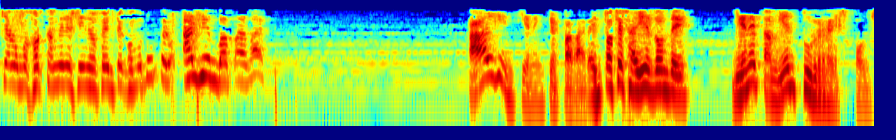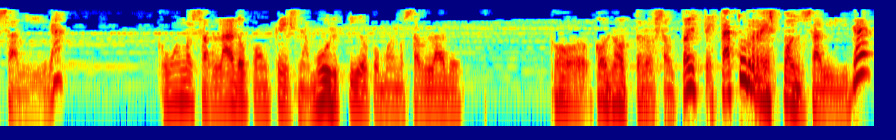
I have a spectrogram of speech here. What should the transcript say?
Que a lo mejor también es inocente como tú, pero alguien va a pagar. Alguien tienen que pagar. Entonces ahí es donde viene también tu responsabilidad. Como hemos hablado con Krishnamurti o como hemos hablado con, con otros autores, está tu responsabilidad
